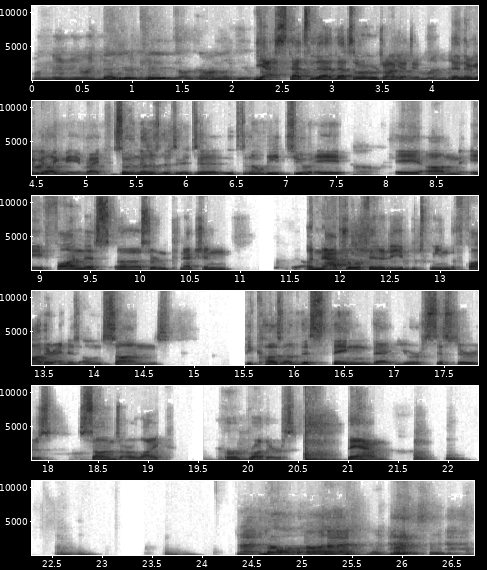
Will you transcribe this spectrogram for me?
Then your kids are going to be like you. Yes, that's that. That's what we're trying to get to. wouldn't Then they're going to be like- like me, right? So in other words, it's, it's going to lead to a Oh. a um a fondness, a certain connection, a natural affinity between the father and his own sons, because of this thing that your sister's sons are like her brothers. Bam. No, uh,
